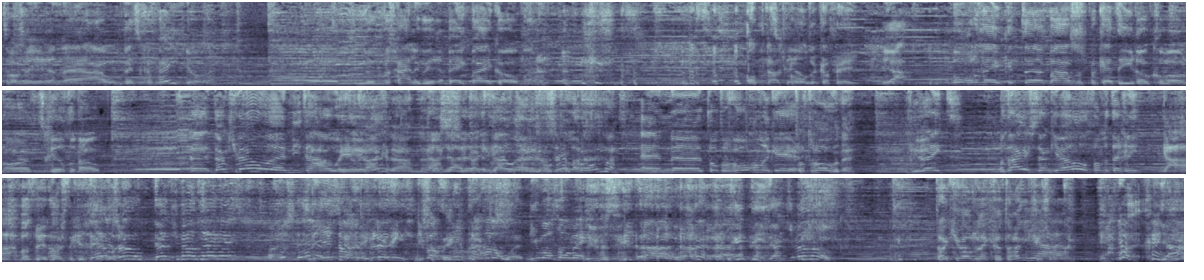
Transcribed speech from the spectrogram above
Het was weer een uh, ouderwets cafeetje hoor. Er moet waarschijnlijk weer een week bijkomen. Op naar de café. Ja, volgende week het eh, basispakket hier ook gewoon hoor. Het scheelt een hoop. Eh, dankjewel, eh, niet te houden, heren. graag gedaan. Ja, Ja, was, ja, eh, dankjewel. heel erg gezellig. En tot de volgende keer. Tot de volgende. Wie weet. Matthijs, dankjewel van de techniek. Ja, wat weer hartstikke Dennis gezellig. ook. Dankjewel, Dennis. Waar is Dennis? Die is al gevlucht. Die was niet te houden. Die was al weg. Die was niet te houden. Rippie, dankjewel ook. Dankjewel, de lekkere drankjes ook. Ja,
